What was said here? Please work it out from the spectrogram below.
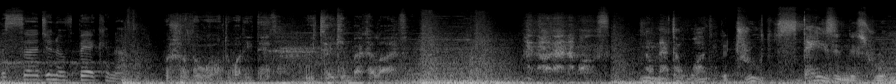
The surgeon of Birkenau. We show the world what he did. We take him back alive. We're not animals. No matter what, the truth stays in this room.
